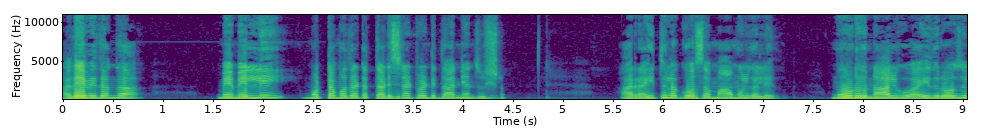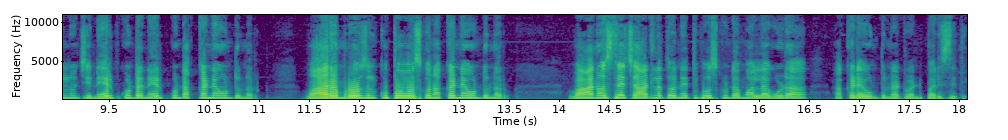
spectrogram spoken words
అదేవిధంగా మేము వెళ్ళి మొట్టమొదట తడిసినటువంటి ధాన్యం చూసినాం. ఆ రైతుల గోస మామూలుగా లేదు. మూడు నాలుగు ఐదు రోజుల నుంచి నేర్పుకుంటా నేర్పుకుంటూ అక్కడనే ఉంటున్నారు. వారం రోజులు కుప్ప పోసుకొని అక్కడనే ఉంటున్నారు. వాన వస్తే చాట్లతో నెత్తిపోసుకుంటా మళ్ళా కూడా అక్కడే ఉంటున్నటువంటి పరిస్థితి.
